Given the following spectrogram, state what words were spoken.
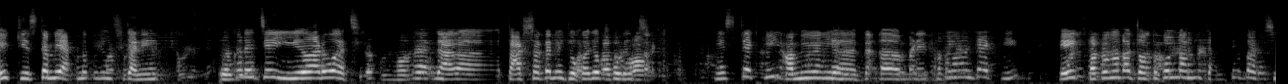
এই কেসটা আমি এখনও পর্যন্ত জানি না। ওখানে যে ইআরও আছে তার সাথে আমি যোগাযোগ করেছি। কেসটা কি? আমি মানে ঘটনাটা কি? এই ঘটনাটা যতক্ষণ না আমি জানতে পারছি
